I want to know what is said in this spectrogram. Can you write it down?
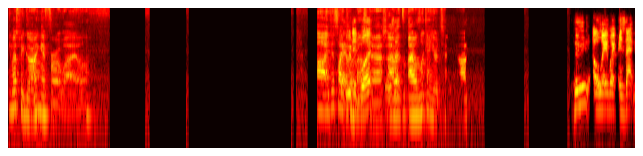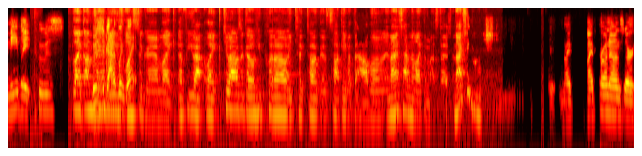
You must be growing it for a while. Oh, I just like Who your did what? mustache. What was I was I was looking at your TikTok, Who? Oh wait, wait. Is that me? Wait, who's? like on Who's got Wait, what? Instagram. Like a few like two hours ago, he put out a TikTok that was talking about the album, and I just happen to like the mustache. And actually, My my pronouns are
